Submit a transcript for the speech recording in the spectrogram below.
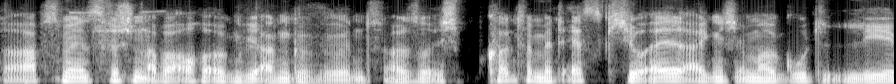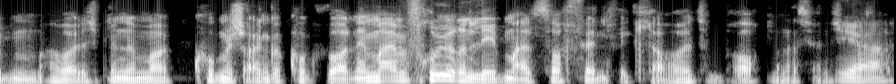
habe es mir inzwischen aber auch irgendwie angewöhnt. Also ich konnte mit SQL eigentlich immer gut leben, aber ich bin immer komisch angeguckt worden. In meinem früheren Leben als Softwareentwickler, heute braucht man das ja nicht. Ja,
